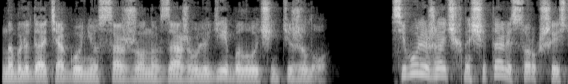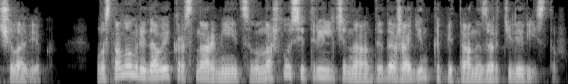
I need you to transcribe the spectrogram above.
Наблюдать агонию сожженных заживо людей было очень тяжело. Всего лежачих насчитали 46 человек. В основном рядовые красноармейцы, но нашлось и три лейтенанта, и даже один капитан из артиллеристов.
